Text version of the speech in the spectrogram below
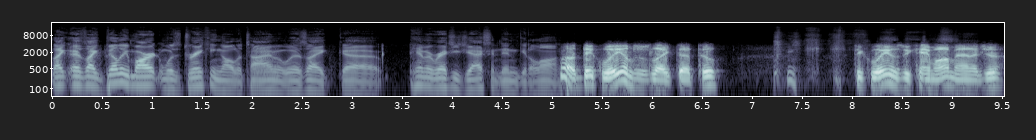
Like it's like Billy Martin was drinking all the time. It was like uh, him and Reggie Jackson didn't get along. Well, Dick Williams was like that too. Dick Williams became our manager.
